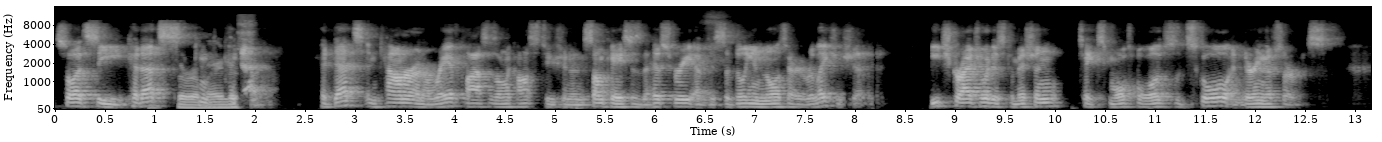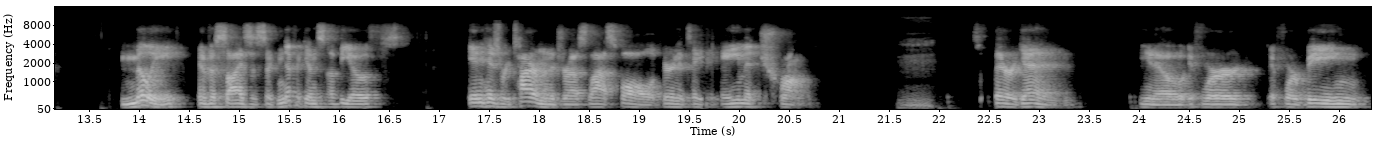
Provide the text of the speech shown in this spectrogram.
so let's see. Cadets To remind us. cadet- cadets encounter an array of classes on the Constitution, and in some cases, the history of the civilian military relationship. Each graduate is commissioned, takes multiple oaths at school and during their service. Milley emphasized the significance of the oaths in his retirement address last fall, appearing to take aim at Trump. Mm, So there again, you know, if we're if we're being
